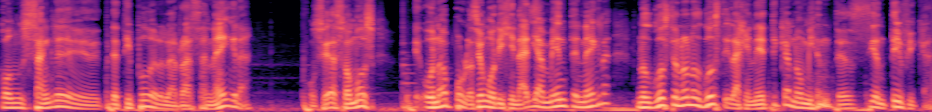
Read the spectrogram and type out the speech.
con sangre de, tipo de la raza negra. O sea, somos una población originariamente negra, nos guste o no nos guste, y la genética no miente, es científica.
